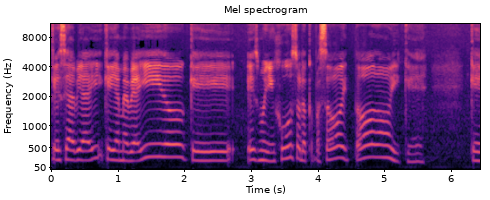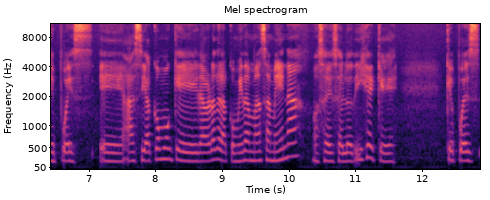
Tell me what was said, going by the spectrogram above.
que se había que ya me había ido, que es muy injusto lo que pasó y todo y que que pues eh, hacía como que la hora de la comida más amena, o sea, se lo dije que que pues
